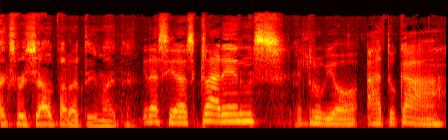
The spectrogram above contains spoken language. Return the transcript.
Especial para ti, Maite. Gràcies, Clarence, el Rubio, a tocar.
